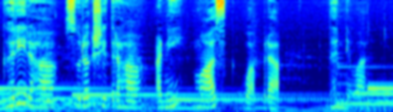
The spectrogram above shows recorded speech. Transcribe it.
घरी रहा सुरक्षित रहा आणि मास्क वापरा. धन्यवाद.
